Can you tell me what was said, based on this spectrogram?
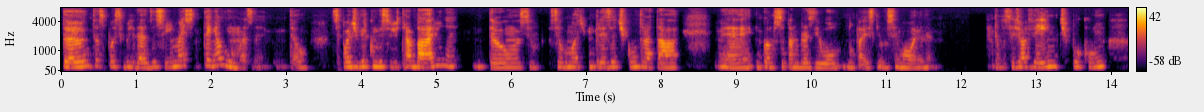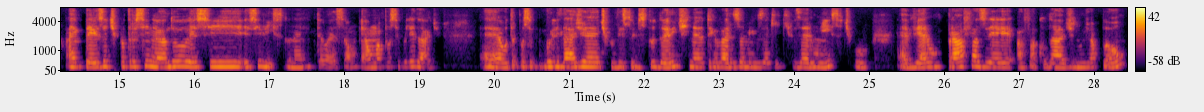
tantas possibilidades assim, mas tem algumas, né? Então, você pode vir com visto de trabalho, né? Então, se, se alguma empresa te contratar é, enquanto você está no Brasil ou no país que você mora, né? Então você já vem, tipo, com a empresa te patrocinando esse, esse visto, né? Então essa é uma possibilidade. É, outra possibilidade é, tipo, visto de estudante, né? Eu tenho vários amigos aqui que fizeram isso, tipo, é, vieram para fazer a faculdade no Japão.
